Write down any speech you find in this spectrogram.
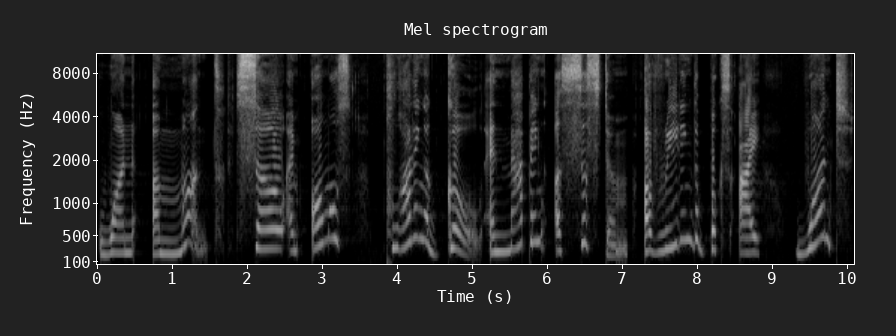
one a month. So I'm almost plotting a goal and mapping a system of reading the books I want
